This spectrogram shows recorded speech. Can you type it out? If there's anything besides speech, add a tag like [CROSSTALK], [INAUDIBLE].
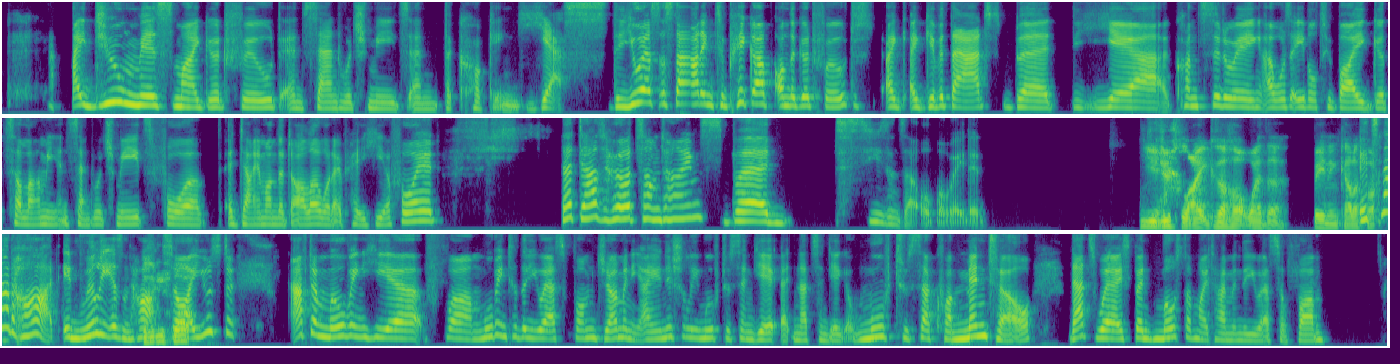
I do miss my good food and sandwich meats and the cooking. Yes, the US is starting to pick up on the good food. I, I give it that. But yeah, considering I was able to buy good salami and sandwich meats for a dime on the dollar, what I pay here for it, that does hurt sometimes. But seasons are overrated. You yeah. just like the hot weather being in California? It's not hot. It really isn't hot. So hot? I used to after moving here from moving to the US from Germany, I initially moved to San Diego, uh, not San Diego, moved to Sacramento. That's where I spent most of my time in the US so far.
